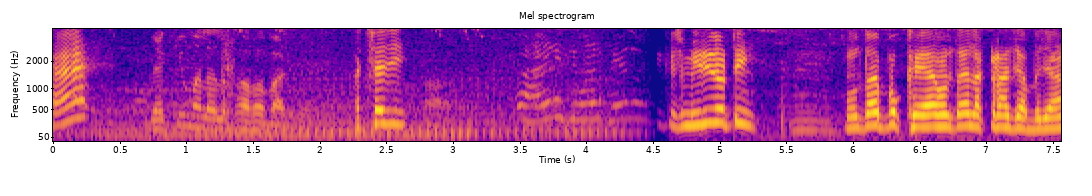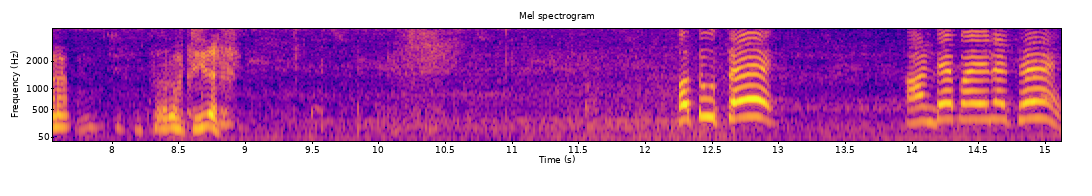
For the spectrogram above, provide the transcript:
ਹੈ? ਵੈਕਿਊਮ ਵਾਲਾ ਲਫਾਫਾ ਪਾੜ ਗਿਆ ਅੱਛਾ ਜੀ। ਕਸ਼ਮੀਰੀ ਰੋਟੀ? ਹੁਣ ਤਾਂ ਭੁੱਖੇ ਆ ਹੁਣ ਤਾਂ ਲੱਕੜਾਂ ਚੱਬ ਜਾਣ। ਰੋਟੀ ਰੱਟੀ ਉਹ ਤੂੰ ਤੇ ਆਂਡੇ ਪਏ ਨੇ ਇੱਥੇ।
